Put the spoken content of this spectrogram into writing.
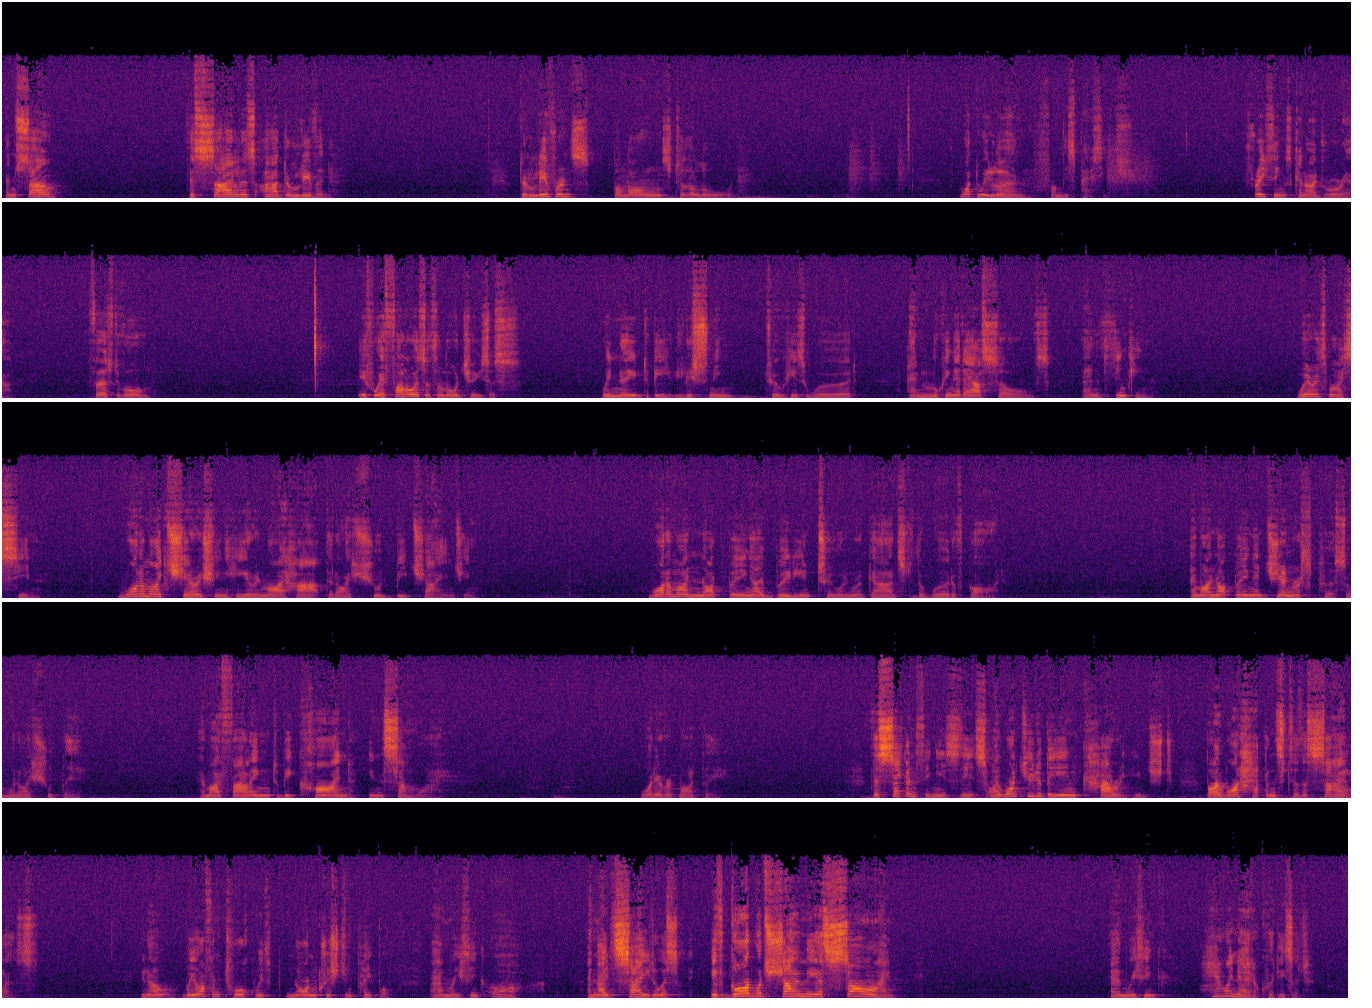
And so the sailors are delivered. Deliverance belongs to the Lord. What do we learn from this passage? Three things can I draw out. First of all, if we're followers of the Lord Jesus, we need to be listening to his word and looking at ourselves and thinking, where is my sin? What am I cherishing here in my heart that I should be changing? What am I not being obedient to in regards to the Word of God? Am I not being a generous person when I should be? Am I failing to be kind in some way? Whatever it might be. The second thing is this I want you to be encouraged by what happens to the sailors. You know, we often talk with non Christian people and we think, oh, and they'd say to us, if God would show me a sign. And we think, how inadequate is it?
